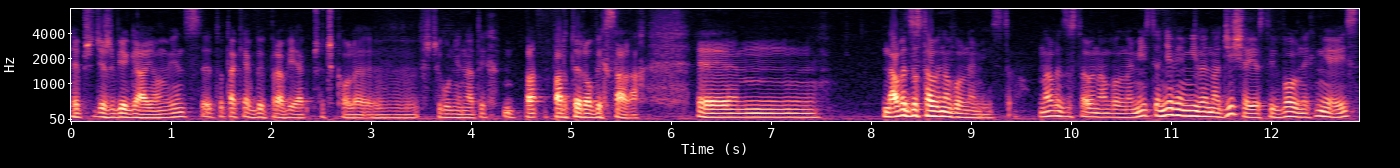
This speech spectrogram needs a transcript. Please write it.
e, przecież biegają, więc to tak jakby prawie jak przedszkole, szczególnie na tych pa- parterowych salach. Nawet zostały nam wolne miejsca. Nawet zostały nam wolne miejsca. Nie wiem, ile na dzisiaj jest tych wolnych miejsc,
